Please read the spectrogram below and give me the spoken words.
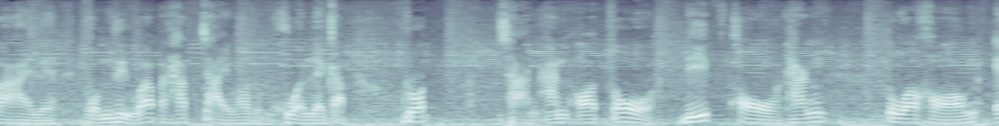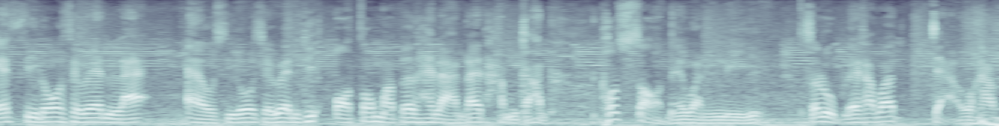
บายๆเลย ผมถือว่าประทับใจพอสมควรเลยกับรถฉางอันออโต้ดีฟพอทั้งตัวของ S07 และ L07 ที่ Auto Motor Thailand ได้ทำการทดสอบในวันนี้ สรุปเลยครับว่าแจ๋วครับ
